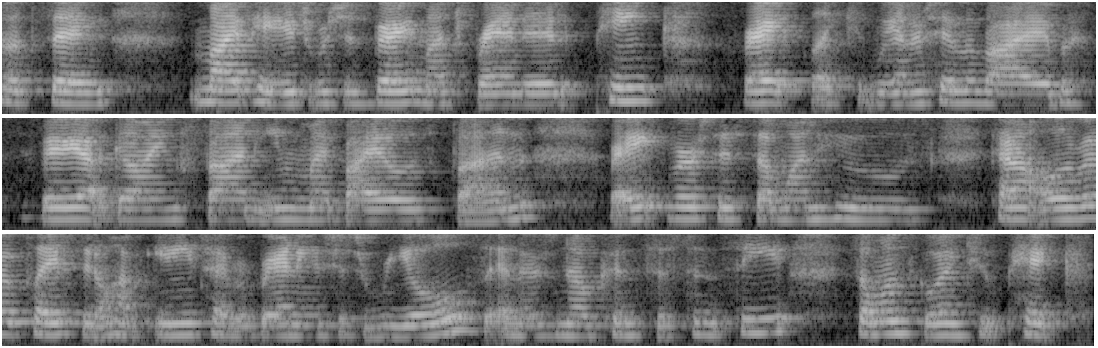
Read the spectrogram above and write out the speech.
let's say my page, which is very much branded pink, right? Like we understand the vibe, very outgoing, fun. Even my bio is fun, right? Versus someone who's kind of all over the place. They don't have any type of branding. It's just reels and there's no consistency. Someone's going to pick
